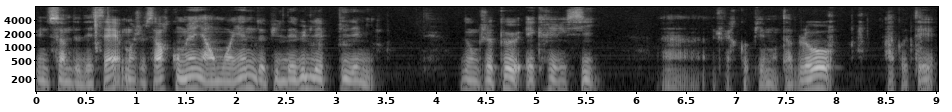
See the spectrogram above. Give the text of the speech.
une somme de décès. Moi, je veux savoir combien il y a en moyenne depuis le début de l'épidémie. Donc, je peux écrire ici, euh, je vais recopier mon tableau à côté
